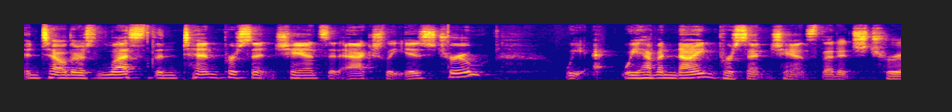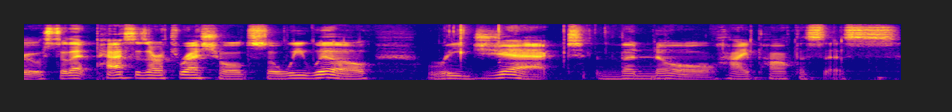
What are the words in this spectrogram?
until there's less than 10% chance it actually is true. We, we have a 9% chance that it's true. So that passes our threshold. So we will reject the null hypothesis.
